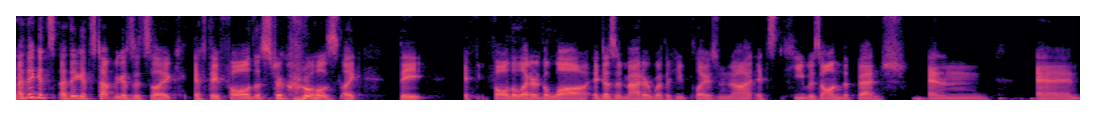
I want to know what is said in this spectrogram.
I think it's I think it's tough because it's like if they follow the strict rules, like they if you follow the letter of the law, it doesn't matter whether he plays or not. It's he was on the bench and and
